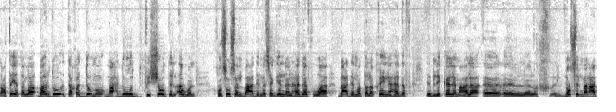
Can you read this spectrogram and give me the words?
عطية الله برضو تقدمه محدود في الشوط الأول خصوصا بعد ما سجلنا الهدف وبعد ما تلقينا هدف. بنتكلم على نص الملعب.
